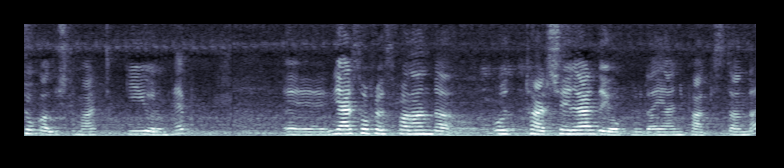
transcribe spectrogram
çok alıştım artık. Giyiyorum hep. Eee, yer sofrası falan da o tarz şeyler de yok burada yani Pakistan'da.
